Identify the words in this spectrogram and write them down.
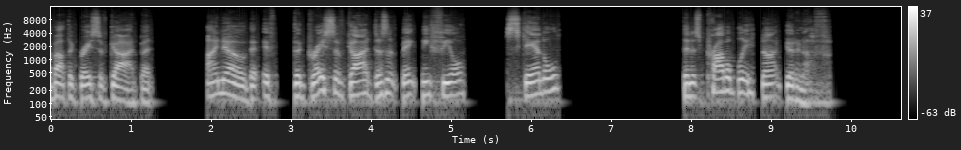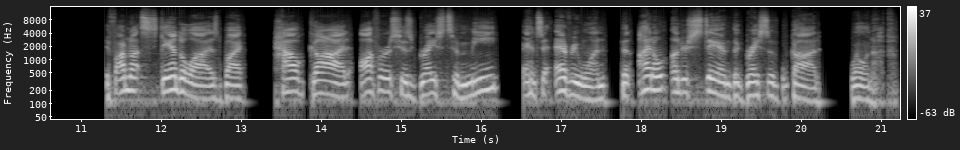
about the grace of God, but I know that if the grace of God doesn't make me feel scandal, then it's probably not good enough. If I'm not scandalized by how God offers his grace to me and to everyone, then I don't understand the grace of God well enough.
